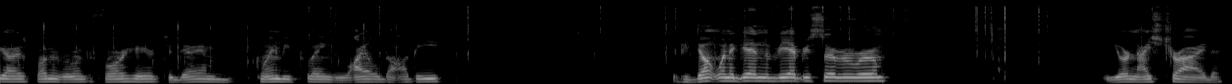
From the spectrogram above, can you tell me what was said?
guys, Partner Room 4 here. Today I'm going to be playing Wild Obby. If you don't want to get in the VIP server room, you're nice tried.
